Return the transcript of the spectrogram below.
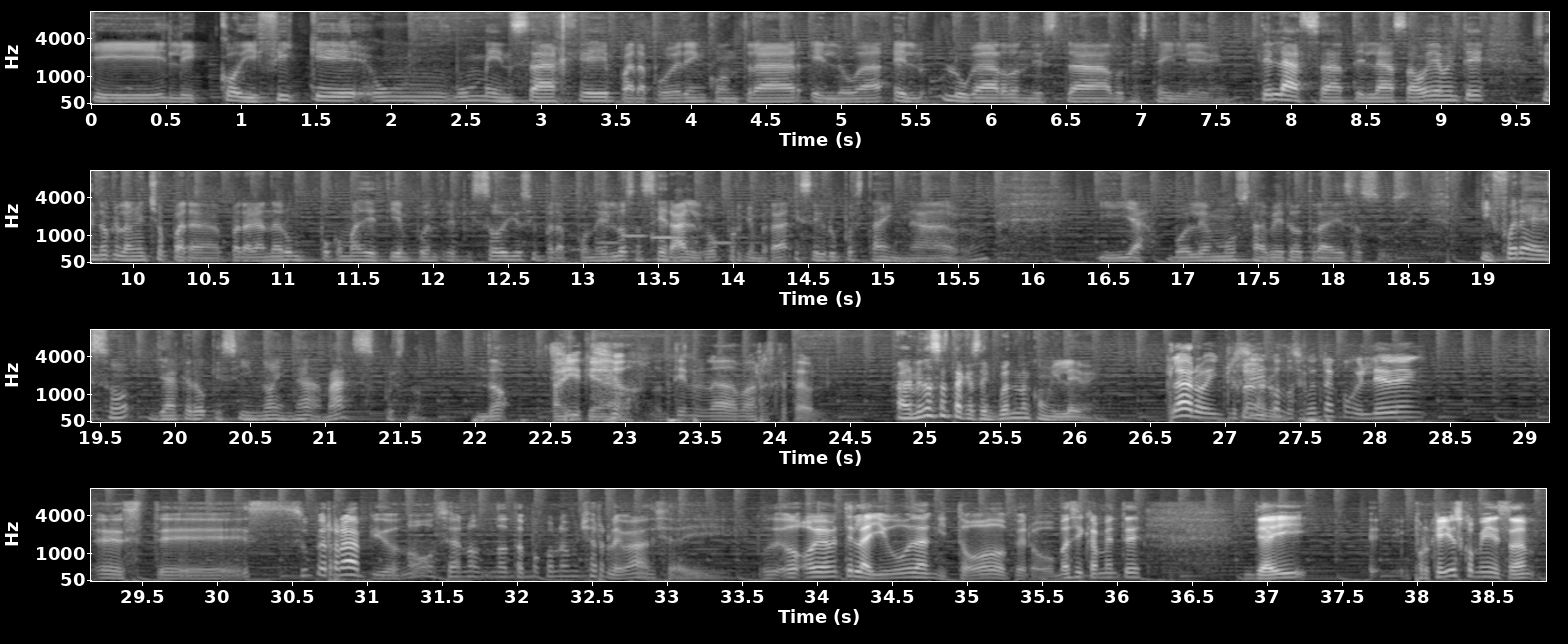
que le codifique un, mensaje para poder encontrar el lugar, el lugar donde está, donde está Eleven. Telaza, telaza. Obviamente siento que lo han hecho para, para, ganar un poco más de tiempo entre episodios y para ponerlos a hacer algo, porque en verdad ese grupo está en nada, ¿verdad? y ya, volvemos a ver otra vez a Susie. Y fuera de eso, ya creo que sí, no hay nada más, pues no. No, sí, no tiene nada más rescatable. Al menos hasta que se encuentran con Eleven. Claro, inclusive cuando se encuentran con Eleven, este, es súper rápido, ¿no? O sea, no, tampoco no hay mucha relevancia ahí. Obviamente la ayudan y todo, pero básicamente de ahí, eh, porque ellos comienzan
